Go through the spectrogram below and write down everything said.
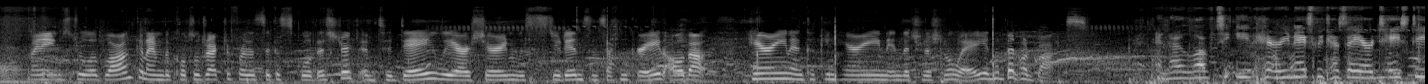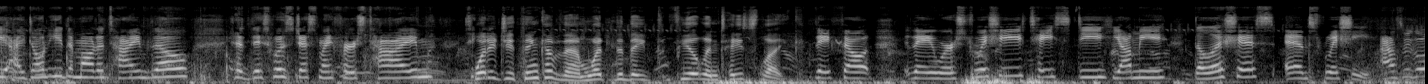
on. My name's Jula Blanc, and I'm the cultural director for the Sitka School District. And today we are sharing with students in second grade all about herring and cooking herring in the traditional way in the bentwood box. And I love to eat herring eggs because they are tasty. I don't eat them all the time though. 'cause This was just my first time. What did you think of them? What did they feel and taste like? They felt they were swishy, tasty, yummy, delicious, and swishy. As we go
